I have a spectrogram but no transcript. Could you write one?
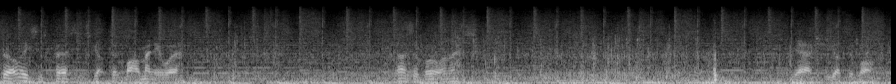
So at least this person's got the bottom anyway. That's a bonus. Yeah, she got the bottom.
